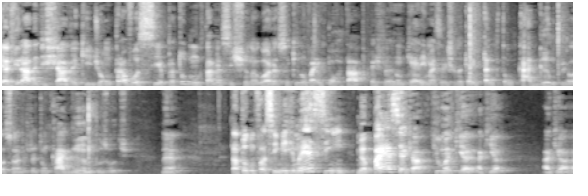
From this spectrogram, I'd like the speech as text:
E a virada de chave aqui, John, para você, para todo mundo que está me assistindo agora, isso aqui não vai importar, porque as pessoas não querem mais, as pessoas querem estar tão cagando pros relacionamentos, estão cagando pros outros, né? Tá todo mundo falando assim, minha irmã é assim, meu pai é assim, aqui ó, aqui uma aqui ó, aqui ó, aqui ó,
